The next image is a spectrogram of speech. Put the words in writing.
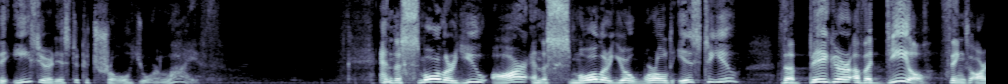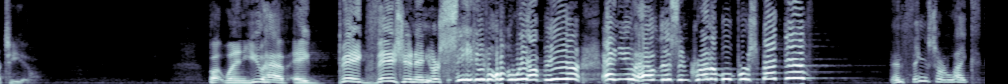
the easier it is to control your life. And the smaller you are and the smaller your world is to you, the bigger of a deal things are to you. But when you have a big vision and you're seated all the way up here and you have this incredible perspective, then things are like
